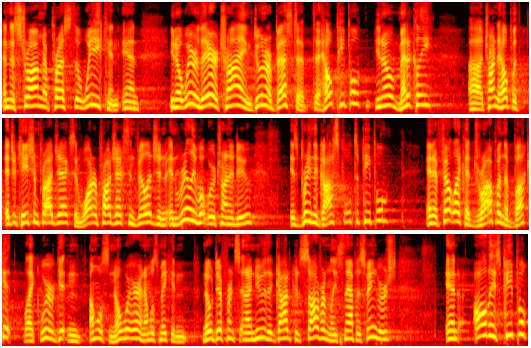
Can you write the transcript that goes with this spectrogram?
And the strong oppressed the weak. And, and, you know, we were there trying, doing our best to, to help people, you know, medically, uh, trying to help with education projects and water projects in village. And, and really, what we were trying to do is bring the gospel to people. And it felt like a drop in the bucket, like we were getting almost nowhere and almost making no difference. And I knew that God could sovereignly snap his fingers and all these people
